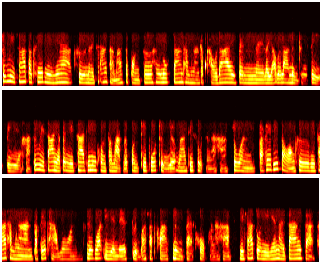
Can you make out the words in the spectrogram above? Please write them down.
ซึ่งวีซ่าประเภทนี้เนี่ยคือนายจ้างสามารถสปอนเซอร์ให้ลูกจ้างทำงานกับเขาได้ เป็นในระยะเวลา 1-4 ปีค่ะ ซึ่งวีซ่าเนี่ยเป็นวีซ่าที่มีคนสมัครหรือคนที่พูดถึงเยอะมากที่สุดนะคะส่วนประเภทที่2คือวีซ่าทำงานประเภทถาวร เรียกว่า ENS หรือว่า subclass 186 นะคะวีซ่าตัวนี้เนี่ยนายจ้างจะส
